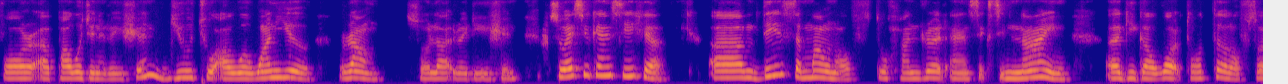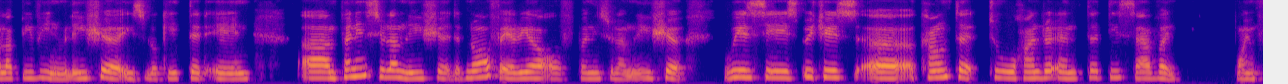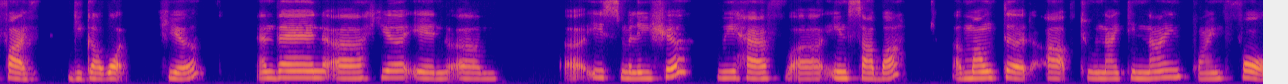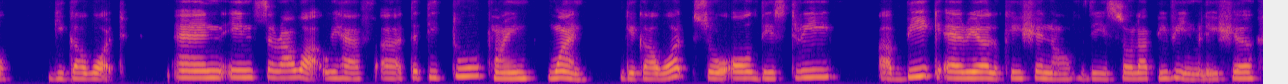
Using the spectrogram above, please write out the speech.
for uh, power generation due to our one year round solar radiation. So as you can see here, um, this amount of 269 uh, gigawatt total of solar PV in Malaysia is located in um, Peninsula Malaysia, the north area of Peninsula Malaysia, which is which is uh, counted to 137.5 gigawatt here, and then uh, here in um, uh, East Malaysia, we have uh, in Sabah amounted up to 99.4 gigawatt. And in Sarawak, we have uh, 32.1 gigawatt. So all these three a big area location of the solar PV in Malaysia,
